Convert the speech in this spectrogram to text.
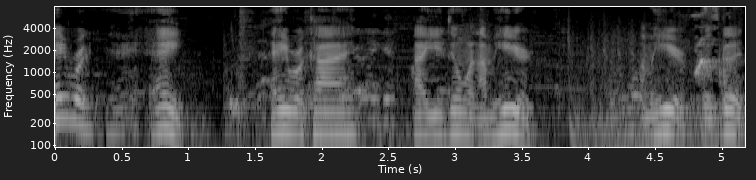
Hey, Ra- hey, hey, Rakai, how you doing? I'm here. I'm here. What's good?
